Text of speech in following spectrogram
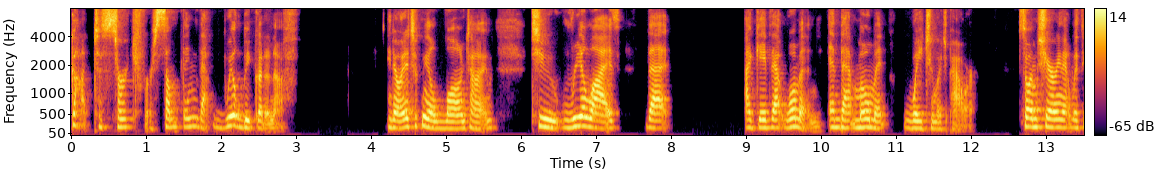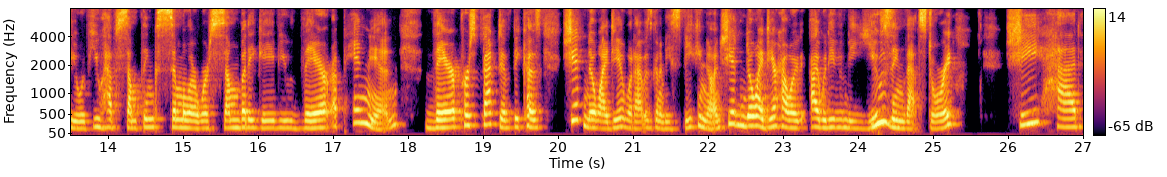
got to search for something that will be good enough. You know, and it took me a long time to realize that I gave that woman and that moment way too much power. So I'm sharing that with you. If you have something similar where somebody gave you their opinion, their perspective, because she had no idea what I was going to be speaking on, she had no idea how I, would even be using that story. She had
